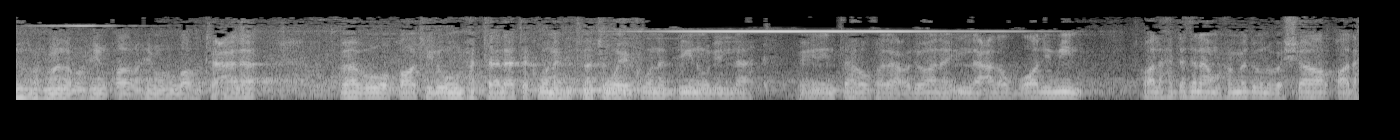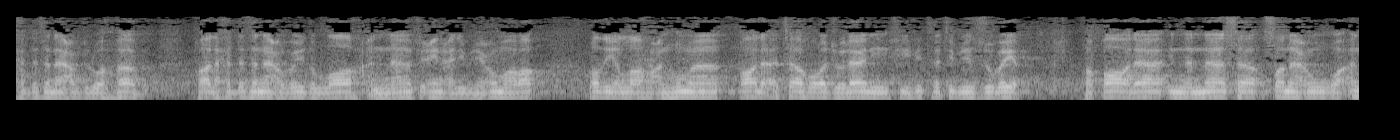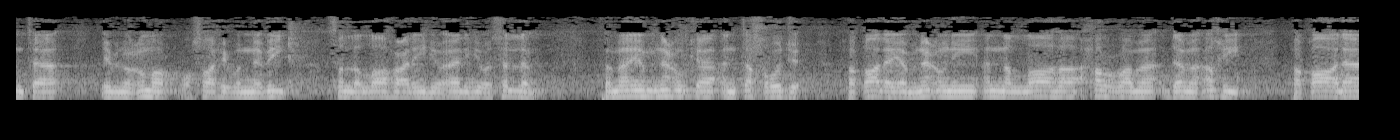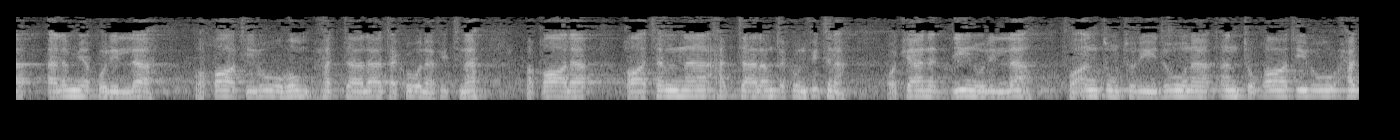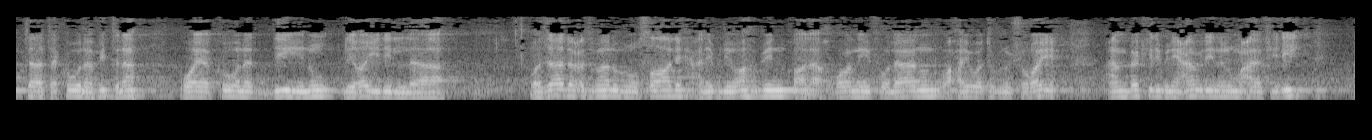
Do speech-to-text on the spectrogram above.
الله الرحمن الرحيم. قال رحمه الله تعالى باب وقاتلوهم حتى لا تكون فتنة ويكون الدين لله. فإن انتهوا فلا عدوان إلا على الظالمين. قال حدثنا محمد بن بشار قال حدثنا عبد الوهاب قال حدثنا عبيد الله عن نافع عن ابن عمر رضي الله عنهما قال أتاه رجلان في فتنة ابن الزبير فقال إن الناس صنعوا وأنت ابن عمر وصاحب النبي. صلى الله عليه وآله وسلم فما يمنعك أن تخرج؟ فقال يمنعني أن الله حرم دم أخي. فقال ألم يقل الله وقاتلوهم حتى لا تكون فتنة. فقال قاتلنا حتى لم تكن فتنة. وكان الدين لله وأنتم تريدون أن تقاتلوا حتى تكون فتنة ويكون الدين لغير الله. وزاد عثمان بن صالح عن ابن وهب قال أخبرني فلان وحيوة بن شريح عن بكر بن عمرو المعافري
